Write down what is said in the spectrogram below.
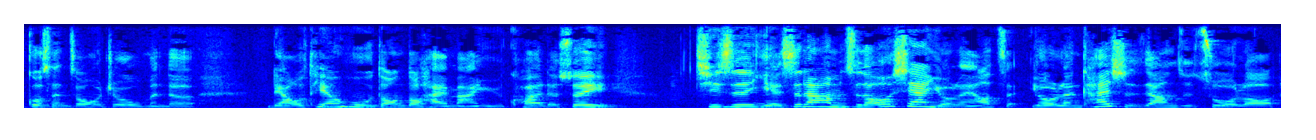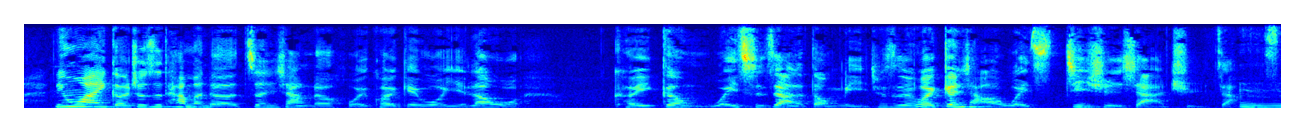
过程中，我觉得我们的聊天互动都还蛮愉快的，所以其实也是让他们知道哦，现在有人要怎，有人开始这样子做咯。另外一个就是他们的正向的回馈给我，也让我可以更维持这样的动力，就是会更想要维持继续下去这样子。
